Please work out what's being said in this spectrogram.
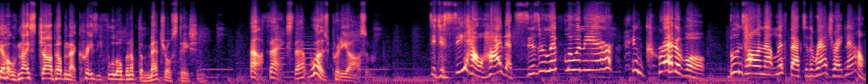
Yo, nice job helping that crazy fool open up the metro station. Oh, thanks. That was pretty awesome. Did you see how high that scissor lift flew in the air? Incredible! Boone's hauling that lift back to the ranch right now.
